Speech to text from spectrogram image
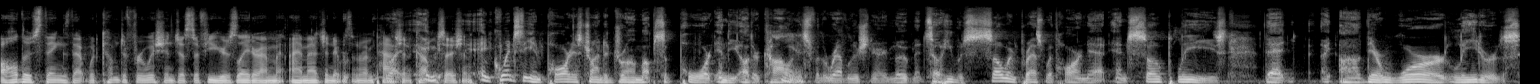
all those things that would come to fruition just a few years later. I, I imagine it was an impassioned right. conversation. And, and, Quincy, in part, is trying to drum up support in the other colonies for the revolutionary movement. So he was so impressed with Harnett and so pleased that uh, there were leaders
